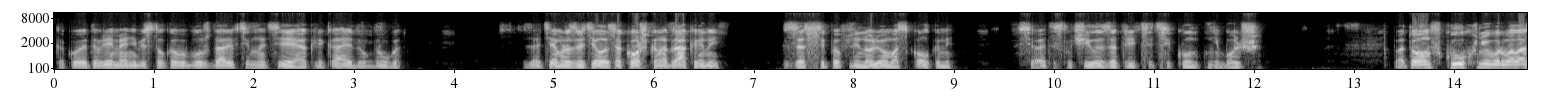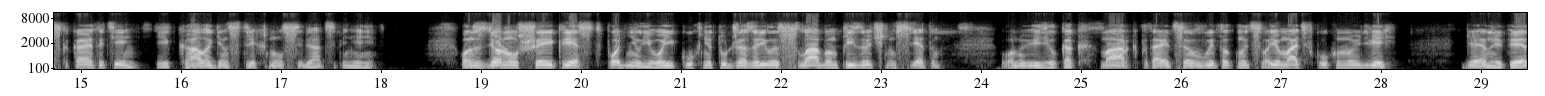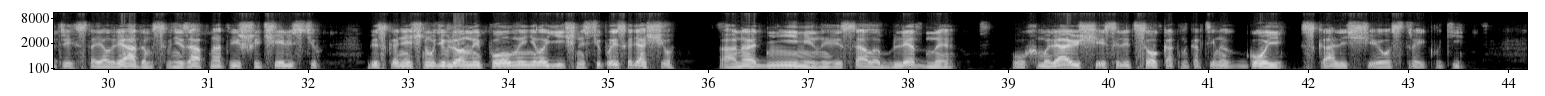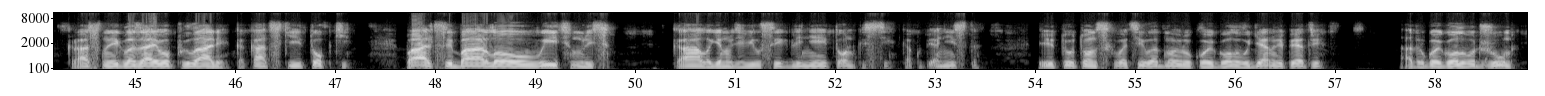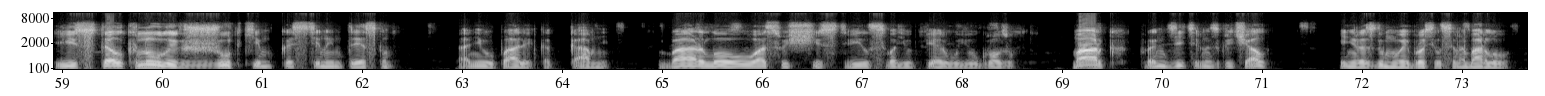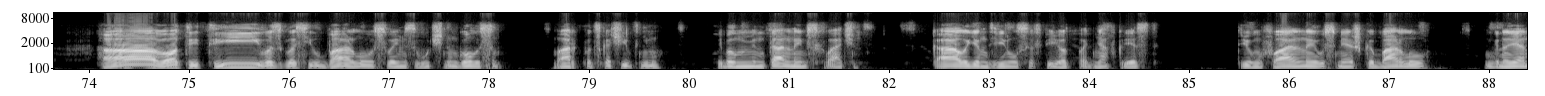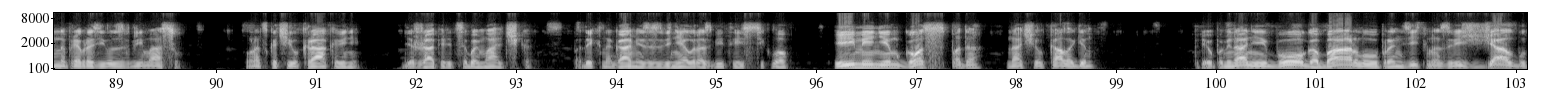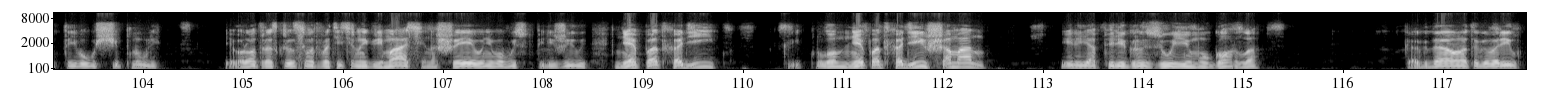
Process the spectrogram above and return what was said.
Какое-то время они бестолково блуждали в темноте, окликая друг друга. Затем разлетелось окошко над раковиной, засыпав линолеум осколками. Все это случилось за 30 секунд, не больше. Потом в кухню ворвалась какая-то тень, и Калаген стряхнул с себя оцепенение. Он сдернул с шеи крест, поднял его, и кухня тут же озарилась слабым призрачным светом. Он увидел, как Марк пытается вытолкнуть свою мать в кухонную дверь. Генри Петри стоял рядом с внезапно отвисшей челюстью, бесконечно удивленный полной нелогичностью происходящего, а над ними нависало бледное, ухмыляющееся лицо, как на картинах Гои, скалящие острые клыки. Красные глаза его пылали, как адские топки. Пальцы Барлоу вытянулись. Каллоген удивился их длине и тонкости, как у пианиста. И тут он схватил одной рукой голову Генри Петри, а другой голову Джун, и столкнул их с жутким костяным треском. Они упали, как камни. Барлоу осуществил свою первую угрозу. Марк пронзительно закричал и, не раздумывая, бросился на Барлоу. «А, вот и ты!» — возгласил Барлоу своим звучным голосом. Марк подскочил к нему и был моментально им схвачен. Каллоген двинулся вперед, подняв крест. Триумфальная усмешка Барлоу мгновенно преобразилась в гримасу. Он отскочил к раковине, держа перед собой мальчика. Под их ногами зазвенело разбитое стекло. «Именем Господа!» — начал Калаген. При упоминании Бога Барлоу пронзительно завизжал, будто его ущипнули. Его рот раскрылся в отвратительной гримасе, на шее у него выступили жилы. «Не подходи!» — крикнул он. «Не подходи, шаман! Или я перегрызу ему горло!» Когда он это говорил,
